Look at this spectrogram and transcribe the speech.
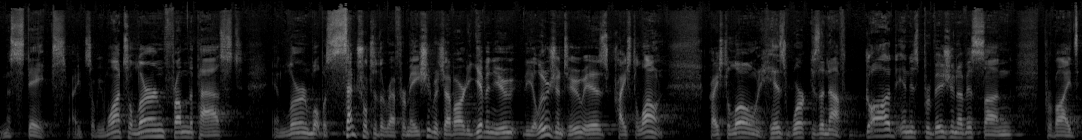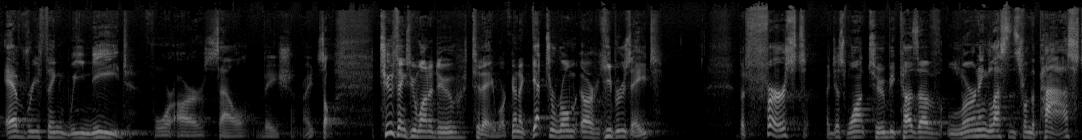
mistakes, right? So we want to learn from the past and learn what was central to the Reformation, which I've already given you the allusion to, is Christ alone. Christ alone, his work is enough. God, in his provision of his Son, provides everything we need for our salvation, right? So, two things we want to do today. We're going to get to Rome, or Hebrews 8, but first, I just want to, because of learning lessons from the past,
